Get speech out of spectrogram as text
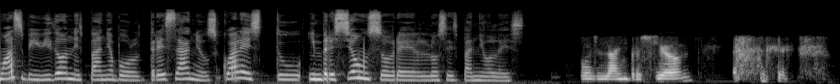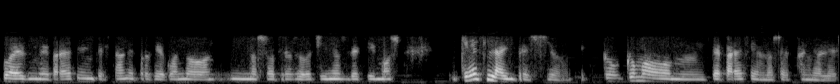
Como has vivido en España por tres años, ¿cuál es tu impresión sobre los españoles? Pues la impresión, pues me parece interesante porque cuando nosotros los chinos decimos, ¿qué es la impresión? ¿Cómo te parecen los españoles?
